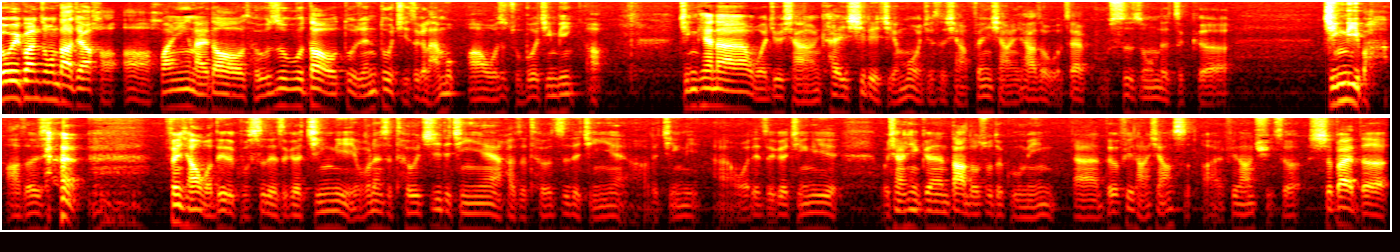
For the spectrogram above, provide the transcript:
各位观众，大家好啊！欢迎来到《投资悟道，渡人渡己》这个栏目啊！我是主播金兵啊。今天呢，我就想开一系列节目，就是想分享一下子我在股市中的这个经历吧啊！这 分享我对股市的这个经历，无论是投机的经验还是投资的经验啊的经历啊，我的这个经历，我相信跟大多数的股民啊都非常相似啊，非常曲折，失败的。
